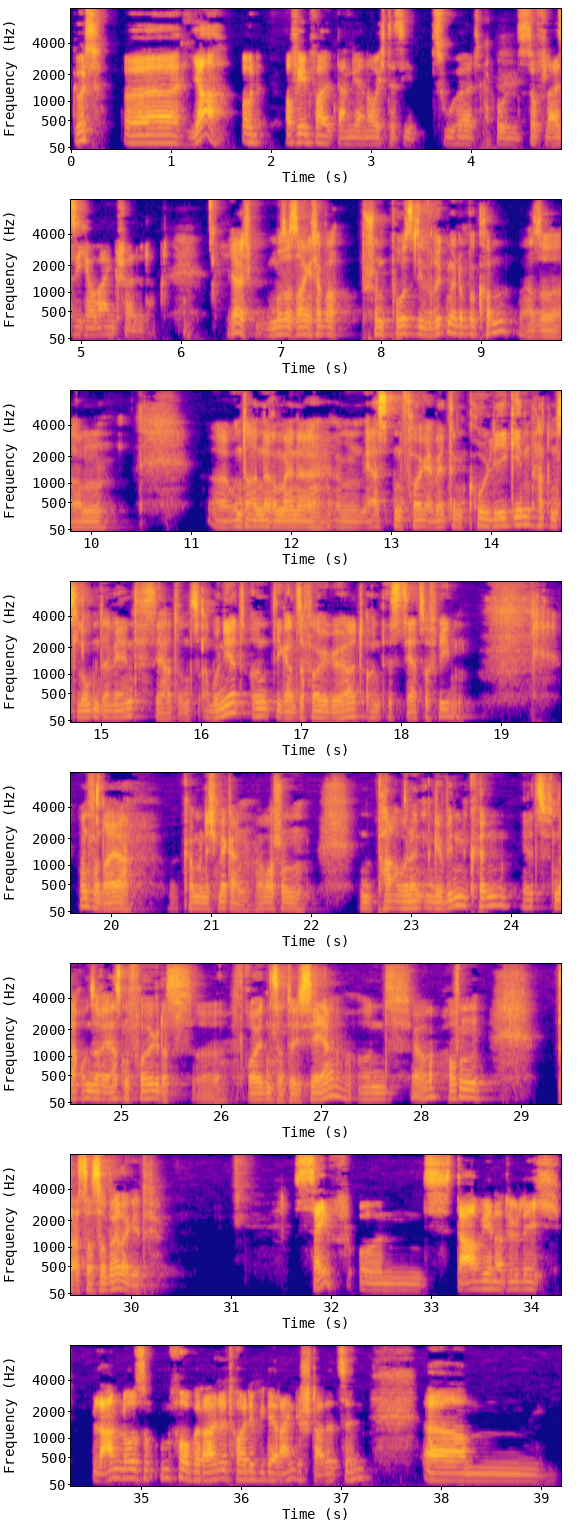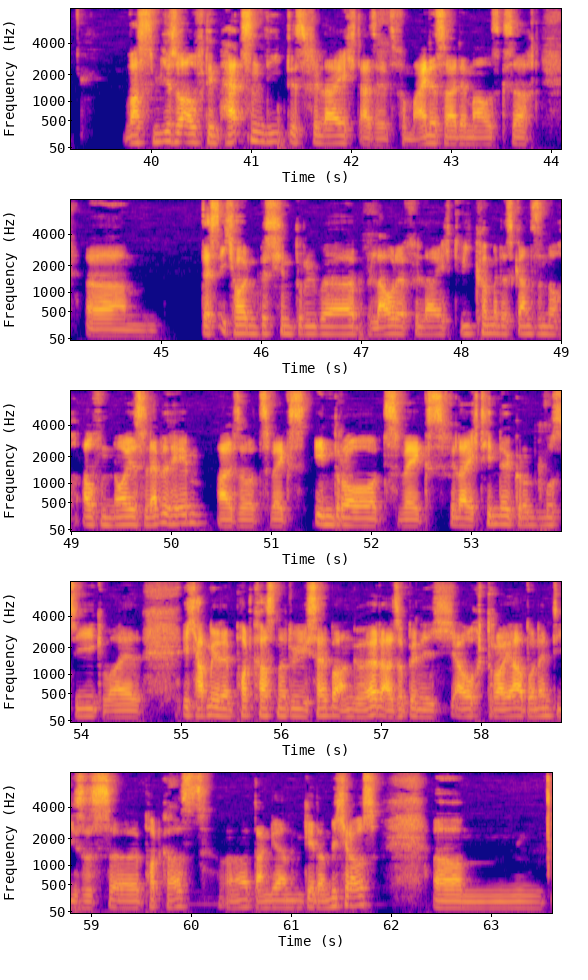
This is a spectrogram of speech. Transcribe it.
Gut. Äh, ja, und auf jeden Fall danke an euch, dass ihr zuhört und so fleißig auch eingeschaltet habt. Ja, ich muss auch sagen, ich habe auch schon positive Rückmeldungen bekommen. Also ähm, äh, unter anderem meine ähm, ersten Folge erwähnte Kollegin hat uns lobend erwähnt. Sie hat uns abonniert und die ganze Folge gehört und ist sehr zufrieden. Und von daher kann man nicht meckern. Haben wir schon ein paar Abonnenten gewinnen können jetzt nach unserer ersten Folge. Das äh, freut uns natürlich sehr und ja, hoffen, dass das so weitergeht. Safe. Und da wir natürlich planlos und unvorbereitet heute wieder reingestartet sind, ähm, was mir so auf dem Herzen liegt, ist vielleicht, also jetzt von meiner Seite mal ausgesagt, ähm, dass ich heute ein bisschen drüber plaudere vielleicht, wie können wir das Ganze noch auf ein neues Level heben? Also zwecks Intro, zwecks vielleicht Hintergrundmusik, weil ich habe mir den Podcast natürlich selber angehört, also bin ich auch treuer Abonnent dieses äh, Podcasts. Äh, danke an, geht an mich raus. Ähm,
